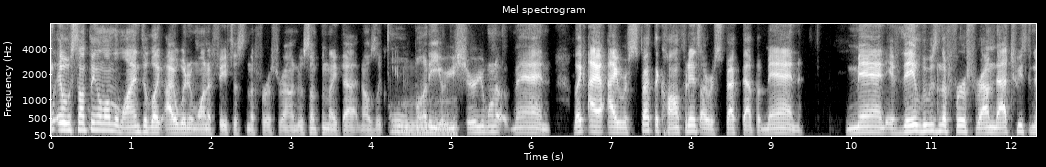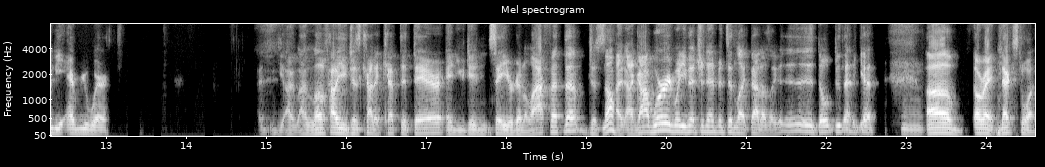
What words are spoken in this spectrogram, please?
here? It was something along the lines of like, I wouldn't want to face us in the first round. It was something like that, and I was like, "Oh, buddy, are you sure you want to?" Man, like I I respect the confidence. I respect that, but man, man, if they lose in the first round, that tweet's gonna be everywhere. I, I love how you just kind of kept it there and you didn't say you're going to laugh at them. Just No. I, I got worried when you mentioned Edmonton like that. I was like, "Eh, don't do that again. Mm. Um, all right, next one.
